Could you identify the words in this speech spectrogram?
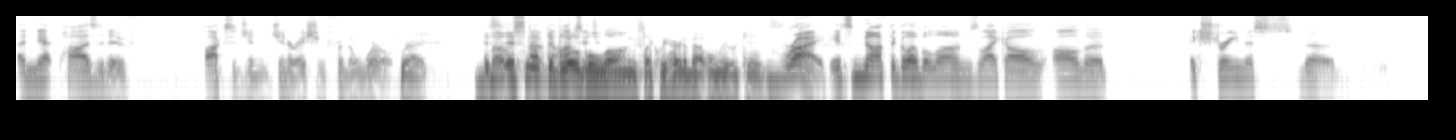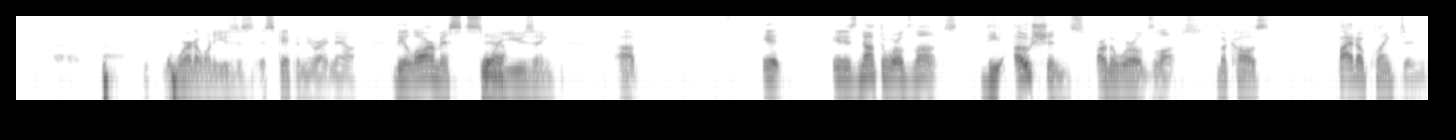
a net positive oxygen generation for the world. Right. It's, it's not of the, global oxygen- lungs like we heard about when we were kids. Right. It's not the global lungs like all all the extremists. The uh, the word I want to use is escaping me right now. The alarmists were using. Uh, it it is not the world's lungs. The oceans are the world's lungs because phytoplankton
